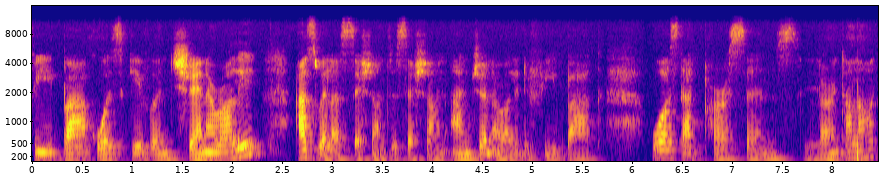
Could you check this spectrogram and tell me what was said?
Feedback was given generally as well as session to session, and generally the feedback was that persons learned a lot,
